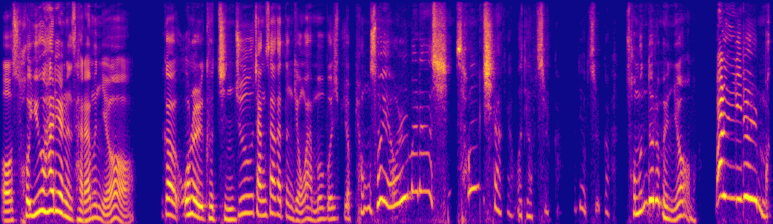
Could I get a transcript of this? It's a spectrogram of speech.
어, 소유하려는 사람은요. 그러니까 오늘 그 진주 장사 같은 경우 한번 보십시오. 평소에 얼마나 시- 성실하게 어디 없을까? 어디 없을까? 소문 들으면요. 빨리를 막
